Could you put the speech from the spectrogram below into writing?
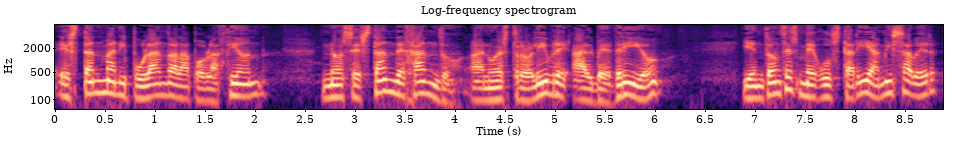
están manipulando a la población, nos están dejando a nuestro libre albedrío, y entonces me gustaría a mí saber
